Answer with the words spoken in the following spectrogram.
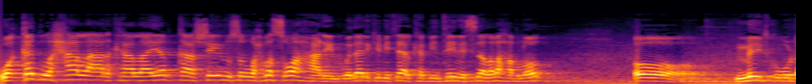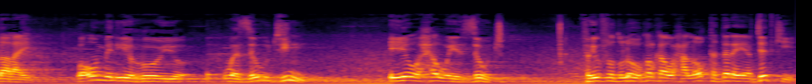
waqad waxaa la arkaa laa yabqaa shay inuusan waxba soo hadhin wadalika miaalka bintayne sida laba hablood oo maydku u dhalay wa ummin iyo hooyo wa zawjin iyo waxaa weeye zawj fayufradu lahu kolkaa waxaa loo qadaraya jadkii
